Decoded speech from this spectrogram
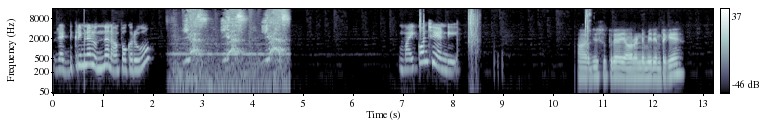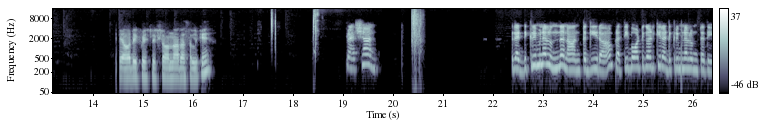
రెడ్ క్రిమినల్ ఉందనా పొగరు? మైక్ ఆన్ చేయండి. అది సుప్రియ ఎవరండి మీరు ఇంతకి? ఎవరు రిక్వెస్ట్ లిస్ట్లో ఉన్నారు అసలుకి? ప్రశాంత్. రెడ్ క్రిమినల్ ఉందనా అంత గీరా? ప్రతి బాటుగాడికి రెడ్ క్రిమినల్ ఉంటది.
